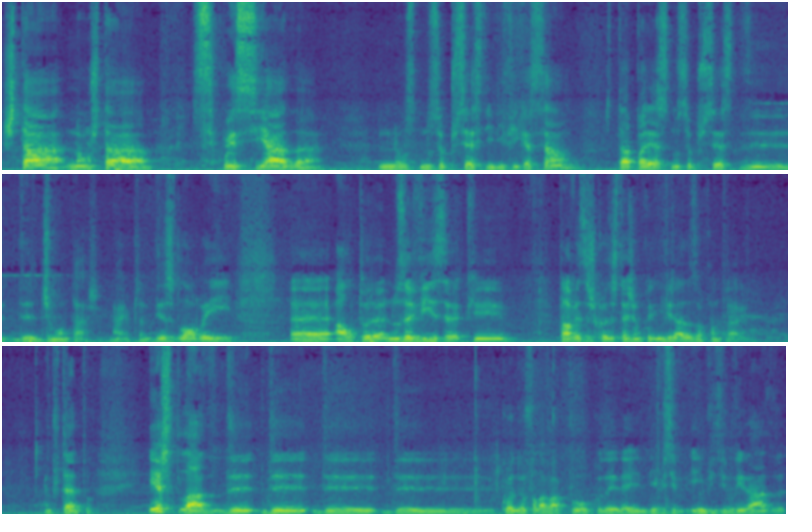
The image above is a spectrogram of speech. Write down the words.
está, não está sequenciada no, no seu processo de edificação, está, aparece no seu processo de, de desmontagem. É? Portanto, desde logo aí, uh, a altura nos avisa que talvez as coisas estejam um bocadinho viradas ao contrário. Portanto, este lado de, de, de, de, quando eu falava há pouco da ideia de invisibilidade,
